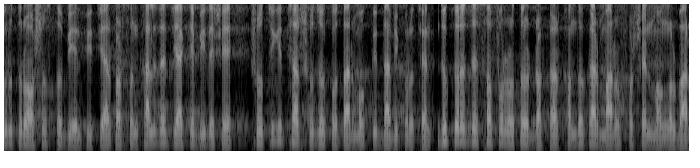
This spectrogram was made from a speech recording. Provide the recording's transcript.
গুরুতর অসুস্থ বিএনপি চেয়ারপারসন খালেদা জিয়াকে বিদেশে সুচিকিৎসার সুযোগ ও তার মুক্তির দাবি করেছেন। যুক্তরাজ্যে সফররত ডক্টর খন্দকার মারুফ হোসেন মঙ্গলবার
